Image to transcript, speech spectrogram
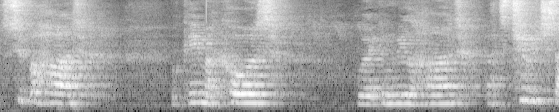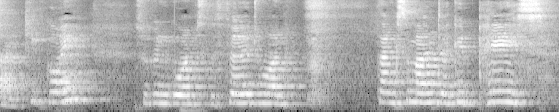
Super hard. Okay, my core's working real hard. That's two each side. Keep going. So we're going to go on to the third one. Thanks, Amanda. Good pace.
